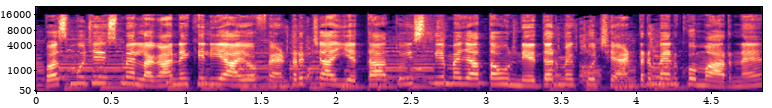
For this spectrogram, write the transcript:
बस मुझे इसमें लगाने के लिए आयो फेंडर चाहिए था तो इसलिए मैं जाता हूँ नेदर में कुछ एंडरमैन को मारने।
